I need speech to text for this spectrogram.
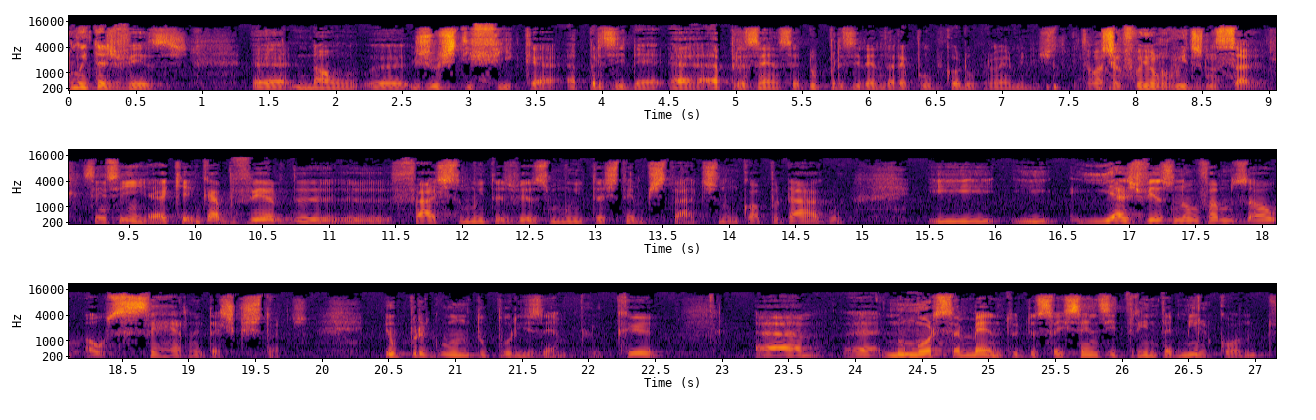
muitas vezes, eh, não eh, justifica a, a, presença do Presidente da República ou do Primeiro-Ministro. Então acha que foi um ruído desnecessário? Sim, sim. Aqui em Cabo Verde eh, faz-se muitas vezes muitas tempestades num copo d'água e, e, e, às vezes não vamos ao, ao cerne das questões. Eu pergunto, por exemplo, que ah, ah, num orçamento de 630 mil contos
